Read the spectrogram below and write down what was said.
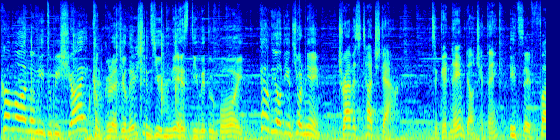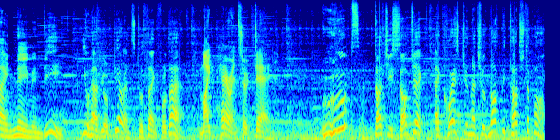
Come on, no need to be shy. Congratulations, you nasty little boy. Tell the audience your name. Travis Touchdown. It's a good name, don't you think? It's a fine name indeed. You have your parents to thank for that. My parents are dead. Oops! Touchy subject. A question that should not be touched upon.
